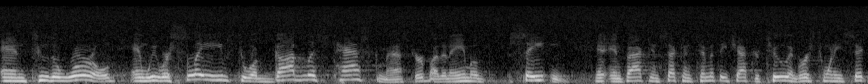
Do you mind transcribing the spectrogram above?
and to the world, and we were slaves to a godless taskmaster by the name of Satan. In, in fact, in 2 Timothy chapter 2 and verse 26,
